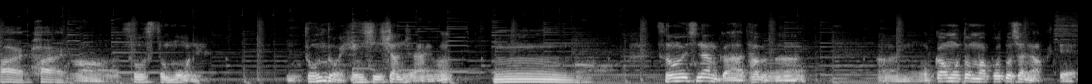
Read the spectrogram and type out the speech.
なはい。はあーそうするともうねどんどん変身しちゃうんじゃないの？い。うん。そのうちなんか多分あの岡本誠じゃなくて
